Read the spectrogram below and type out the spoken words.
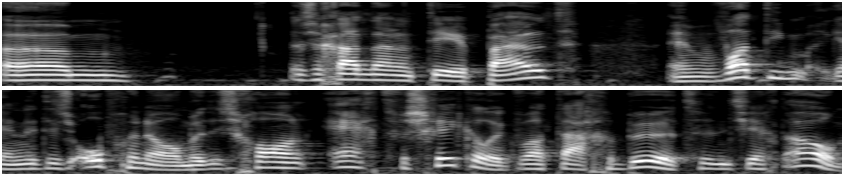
Um, ze gaat naar een therapeut. En wat die, en het is opgenomen, het is gewoon echt verschrikkelijk wat daar gebeurt. En die zegt, oh,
